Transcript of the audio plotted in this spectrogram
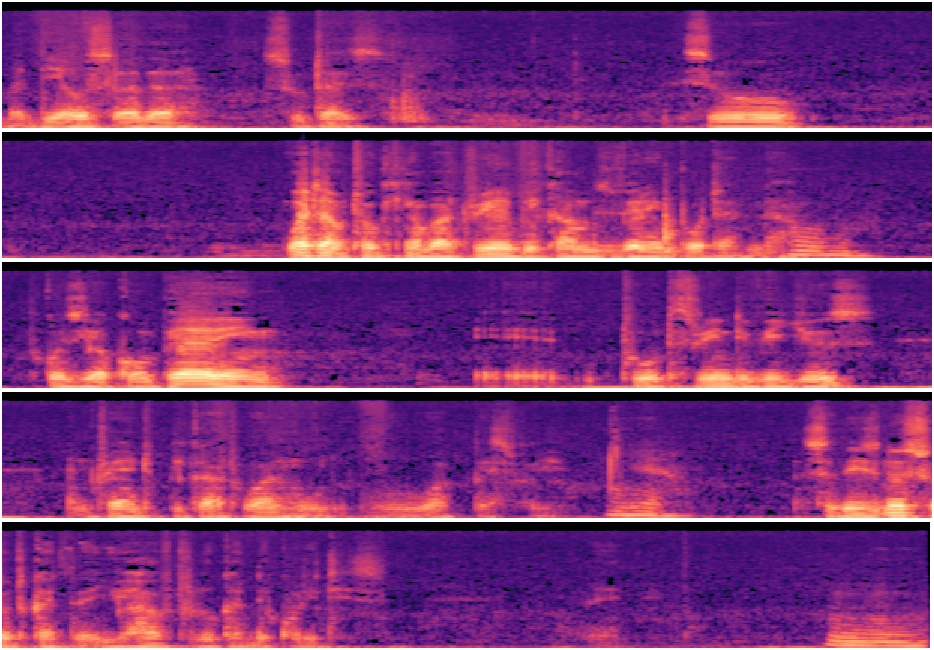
but there are also other suitors. So, what I'm talking about really becomes very important now Mm. because you are comparing uh, two or three individuals and trying to pick out one who who will work best for you. Yeah. So there is no shortcut there. You have to look at the qualities. Mm.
